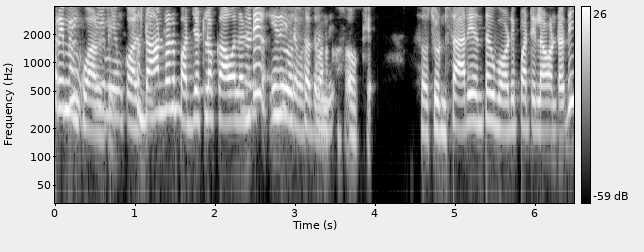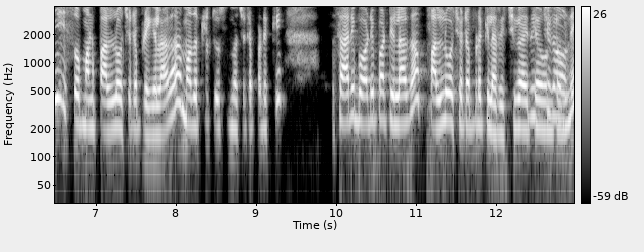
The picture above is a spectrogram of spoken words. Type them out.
ప్రీమియం క్వాలిటీ. దాంట్లోనే బడ్జెట్లో కావాలంటే ఇది వస్తుంది ఓకే సో చూడండి శారీ అంతా బాడీ పార్ట్ ఇలా ఉంటది. సో మన పళ్ళు వచ్చేటప్పటికి ఇలాగా మొదట్లో చూస్తుంది వచ్చేటప్పటికి శారీ బాడీ పార్ట్ ఇలాగా పళ్ళు వచ్చేటప్పటికి ఇలా రిచ్గా అయితే ఉంటుంది.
